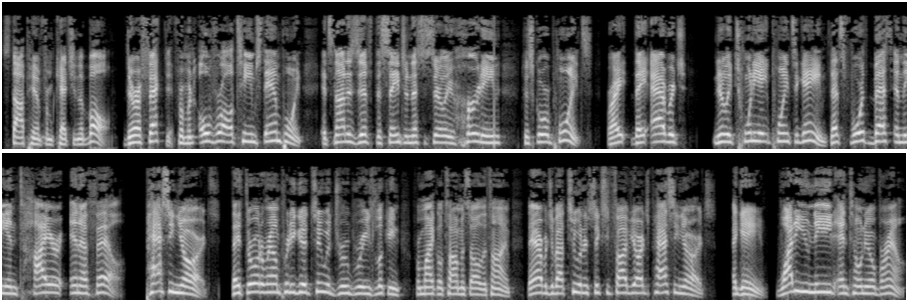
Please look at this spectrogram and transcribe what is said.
stop him from catching the ball. They're effective from an overall team standpoint. It's not as if the Saints are necessarily hurting to score points, right? They average nearly 28 points a game. That's fourth best in the entire NFL. Passing yards. They throw it around pretty good too with Drew Brees looking for Michael Thomas all the time. They average about 265 yards passing yards a game. Why do you need Antonio Brown?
